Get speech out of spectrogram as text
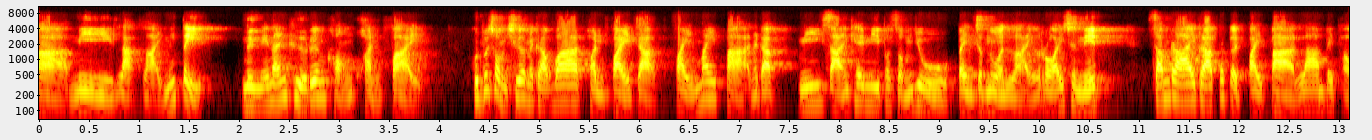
ป่ามีหลากหลายมิติ หนึ่งในนั้นคือเรื่องของควันไฟ คุณผู้ชมเชื่อไหมครับว่าควันไฟจากไฟไหม้ป่านะครับมีสารเคมีผสมอยู่เป็นจำนวนหลายร้อยชนิดซ้ำร้ายครับถ้าเกิดไฟป่าลามไปเผา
